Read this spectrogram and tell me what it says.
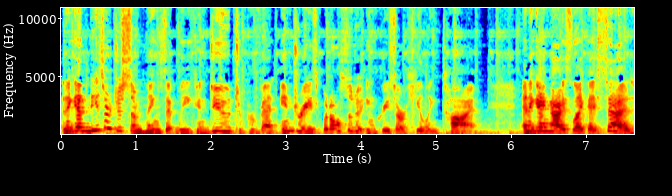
And again, these are just some things that we can do to prevent injuries, but also to increase our healing time. And again, guys, like I said,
